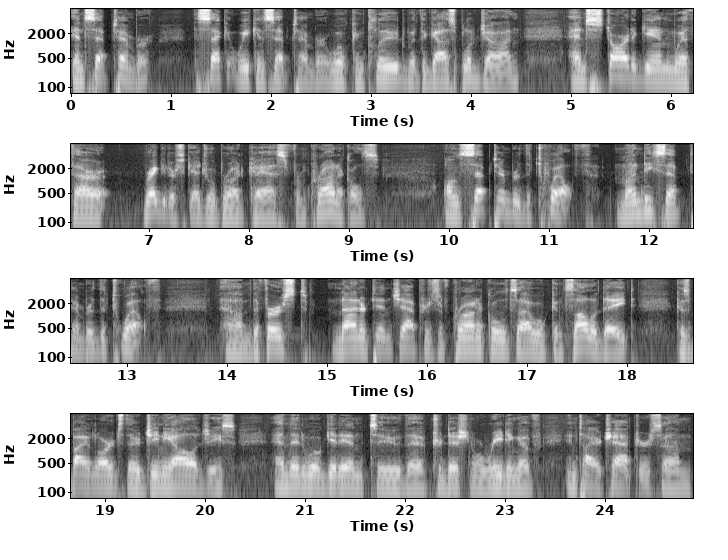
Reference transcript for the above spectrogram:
in September. The second week in September, we'll conclude with the Gospel of John and start again with our regular schedule broadcast from Chronicles on September the 12th, Monday, September the 12th. Um, the first nine or ten chapters of Chronicles I will consolidate because by and large they're genealogies, and then we'll get into the traditional reading of entire chapters um,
